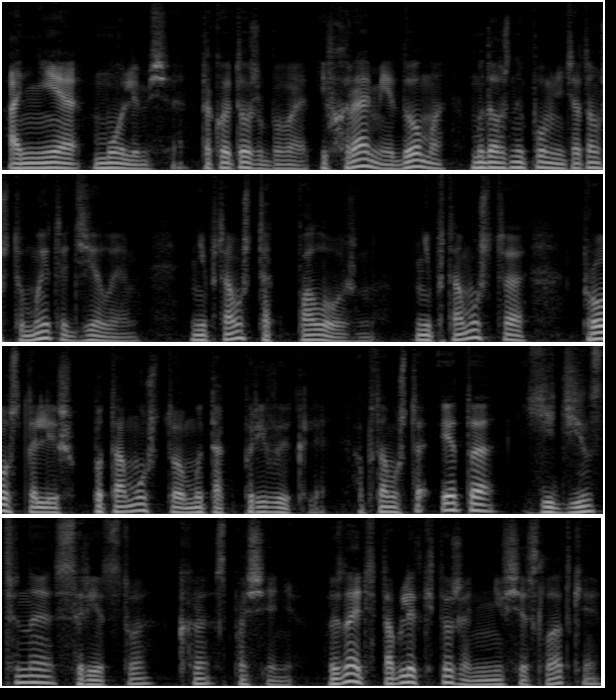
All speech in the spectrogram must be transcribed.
а не молимся. Такое тоже бывает. И в храме, и дома мы должны помнить о том, что мы это делаем не потому, что так положено, не потому, что просто лишь потому, что мы так привыкли, а потому что это единственное средство к спасению. Вы знаете, таблетки тоже, они не все сладкие,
